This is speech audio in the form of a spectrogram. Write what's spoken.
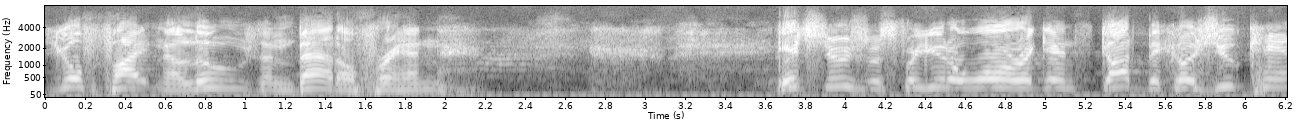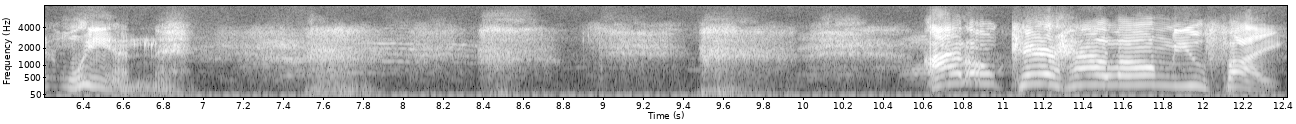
You'll fight in a losing battle, friend. It's useless for you to war against God because you can't win. I don't care how long you fight.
